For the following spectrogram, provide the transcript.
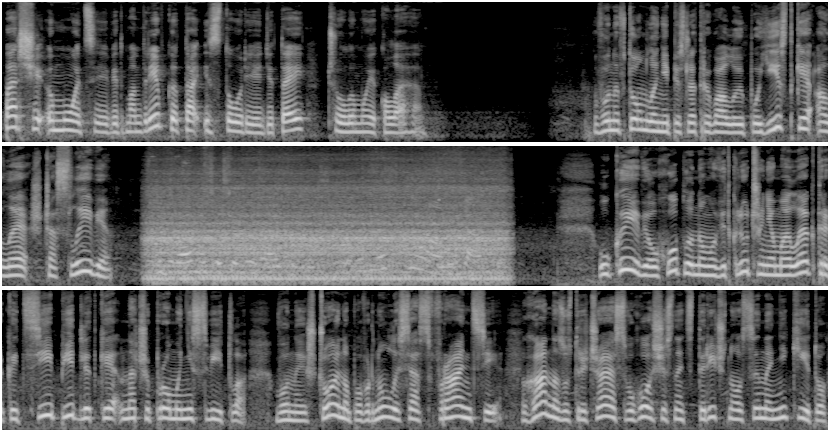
Перші емоції від мандрівки та історії дітей чули мої колеги. Вони втомлені після тривалої поїздки, але щасливі. У Києві, охопленому відключеннями електрики, ці підлітки, наче промені світла. Вони щойно повернулися з Франції. Ганна зустрічає свого 16-річного сина Нікіту.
